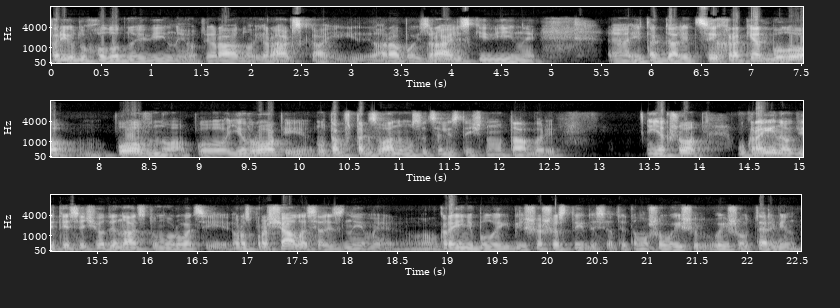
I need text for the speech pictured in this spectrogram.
періоду холодної війни, от Ірано-Іракська і арабо-ізраїльські війни е, і так далі. Цих ракет було повно по Європі, ну так в так званому соціалістичному таборі. І якщо Україна в 2011 році розпрощалася з ними, в Україні було їх більше 60, тому що вийшов, вийшов термін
